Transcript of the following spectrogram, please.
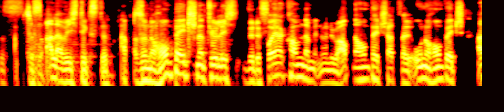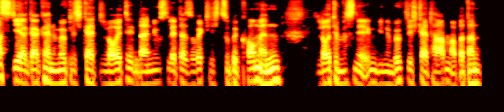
Das ist das Allerwichtigste. Absolut. Also eine Homepage natürlich würde vorher kommen, damit man überhaupt eine Homepage hat, weil ohne Homepage hast du ja gar keine Möglichkeit, Leute in dein Newsletter so wirklich zu bekommen. Die Leute müssen ja irgendwie eine Möglichkeit haben, aber dann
